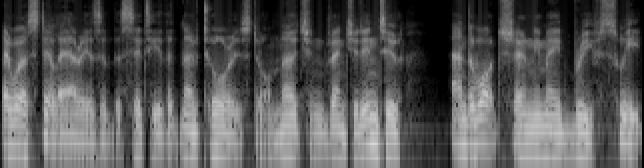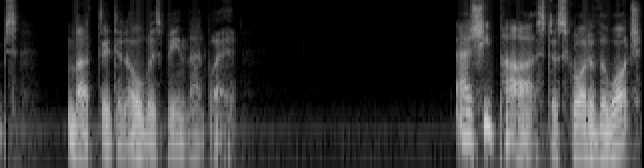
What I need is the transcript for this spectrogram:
There were still areas of the city that no tourist or merchant ventured into, and the watch only made brief sweeps, but it had always been that way. As she passed a squad of the watch,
